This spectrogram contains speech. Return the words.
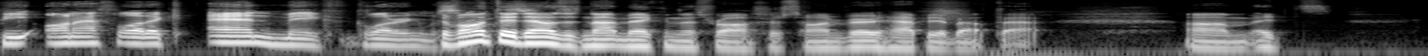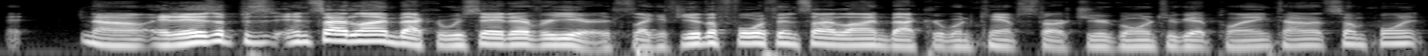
be unathletic and make glaring mistakes. Devante Downs is not making this roster, so I'm very happy about that. Um, it's no, it is a inside linebacker. We say it every year. It's like if you're the fourth inside linebacker when camp starts, you're going to get playing time at some point.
